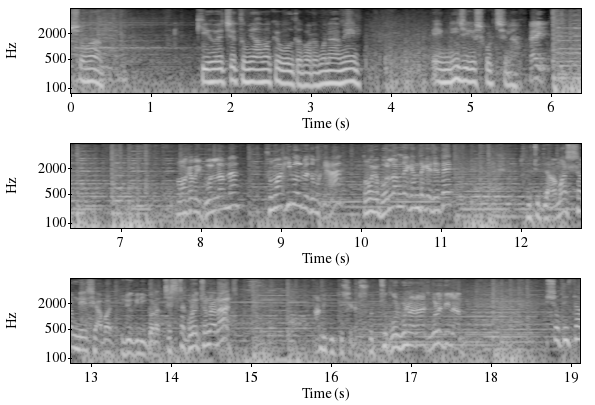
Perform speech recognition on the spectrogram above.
সোমা কি হয়েছে তুমি আমাকে বলতে পারো? মানে আমি এমনি জিজ্ঞেস করছিলাম। তোমাকে আমি বললাম না? তোমা কি বলবে তোমাকে হ্যাঁ? তোমাকে বললাম না এখান থেকে যেতে? তুমি যদি আমার সামনে এসে আবার হিরোগিরি করার চেষ্টা করেছ না রাজ আমি কিন্তু সেটা সহ্য করব না রাজ বলে দিলাম। সতীশদা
